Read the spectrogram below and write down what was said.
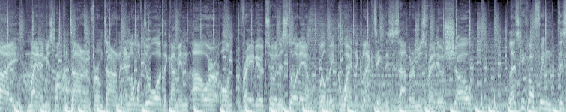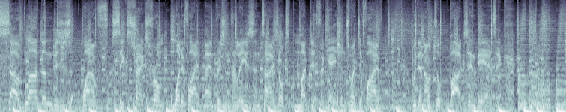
Hi, my name is Bogdan Taran from Taran and Lomov Duo. The coming hour on Radio 2 in Estonia will be quite eclectic. This is Amber Muse Radio show. Let's kick off in this South London. This is one of six tracks from Modified Band recent release entitled Modification 25 with a note of Bugz in the Attic.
